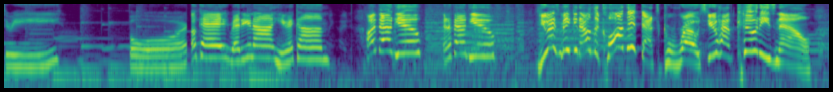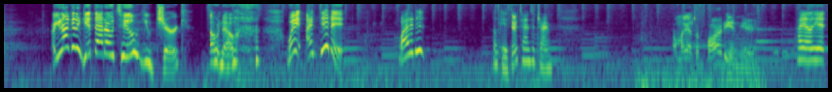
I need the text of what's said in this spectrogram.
three, four. Okay, ready or not, here I come. I found you, and I found you. You guys making out in the closet? That's gross. You have cooties now. Are you not gonna get that O2, you jerk? Oh no. Wait, I did it. Why did it? Okay, third time's a charm. Oh my god, it's a party in here. Hi, Elliot.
